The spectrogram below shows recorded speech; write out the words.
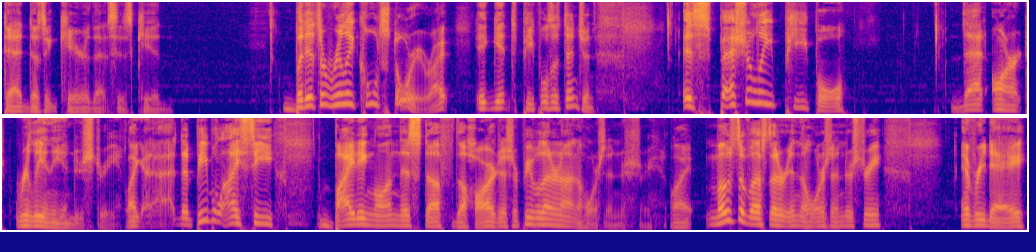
Dad doesn't care that's his kid. But it's a really cool story, right? It gets people's attention. Especially people that aren't really in the industry. Like uh, the people I see biting on this stuff the hardest are people that are not in the horse industry. Like most of us that are in the horse industry every day,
